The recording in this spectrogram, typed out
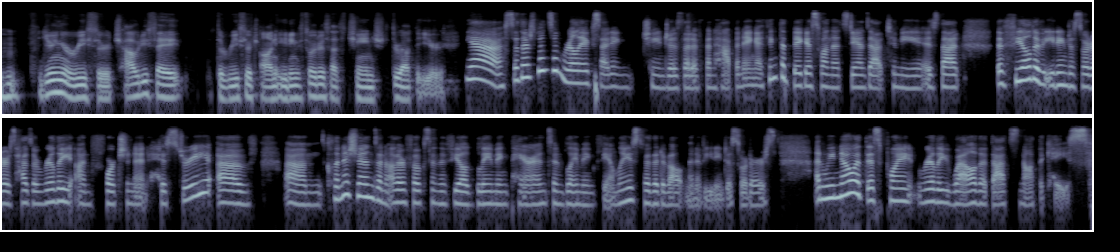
Mm-hmm. During your research, how would you say the research on eating disorders has changed throughout the years? Yeah, so there's been some really exciting changes that have been happening. I think the biggest one that stands out to me is that the field of eating disorders has a really unfortunate history of um, clinicians and other folks in the field blaming parents and blaming families for the development of eating disorders. And we know at this point really well that that's not the case.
